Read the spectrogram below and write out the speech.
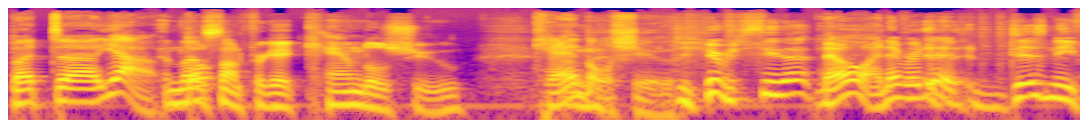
but uh, yeah, And let's not forget Candle Shoe. Candle Shoe. Did you ever see that? No, I never did. Disney.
